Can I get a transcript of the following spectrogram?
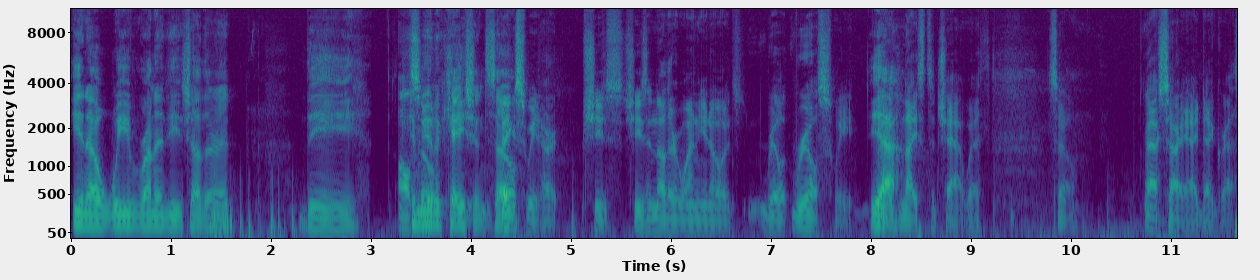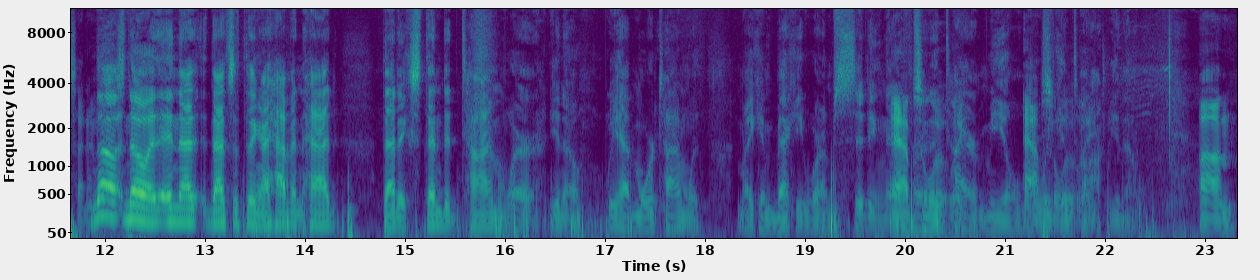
you know we run into each other at the Also, communication so big sweetheart. She's she's another one. You know, it's real real sweet. Yeah. nice to chat with. So, uh, sorry, I digress. I don't No, know. no, and- and that that's the thing. I haven't had that extended time where you know we have more time with Mike and Becky, where I'm sitting there Absolutely. for an entire meal where we Absolutely. can talk. You know, Um,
